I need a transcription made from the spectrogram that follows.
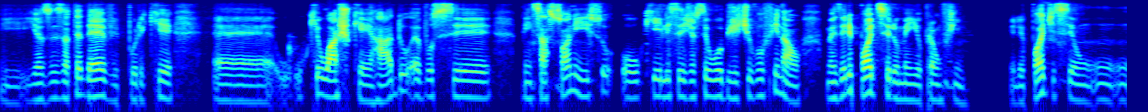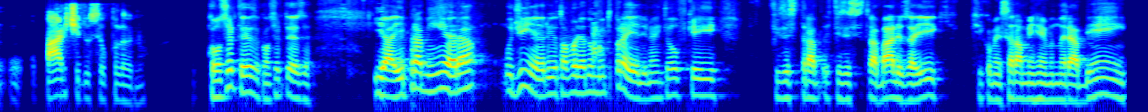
e, e às vezes até deve, porque é, o, que eu acho que é errado é você pensar só nisso ou que ele seja seu objetivo final. Mas ele pode ser o meio para um fim. Ele pode ser um, um, um, parte do seu plano. Com certeza, com certeza. E aí, para mim, era o dinheiro, e eu tava olhando muito para ele, né? Então eu fiquei. Fiz, esse fiz esses trabalhos aí, que começaram a me remunerar bem,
